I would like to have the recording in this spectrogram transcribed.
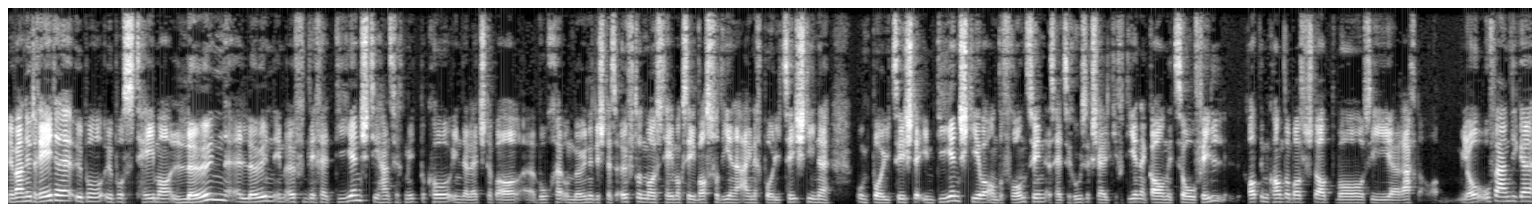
Wir werden heute reden über, über das Thema Löhne, Löhne im öffentlichen Dienst. Sie haben es vielleicht mitbekommen, in den letzten paar äh, Wochen und Monaten ist das öfter mal das Thema gesehen, was verdienen eigentlich Polizistinnen und Polizisten im Dienst, die, die an der Front sind. Es hat sich herausgestellt, die verdienen gar nicht so viel, gerade im Kanton Basel-Stadt, wo sie recht ja, aufwendigen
